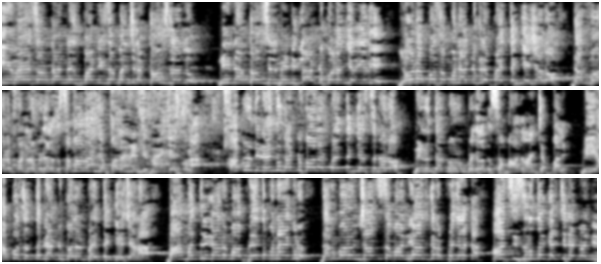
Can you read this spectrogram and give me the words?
ఈ వైఎస్ఆర్ కాంగ్రెస్ పార్టీకి సంబంధించిన కౌన్సిలర్లు నిన్న కౌన్సిల్ మీటింగ్లో అడ్డుకోవడం జరిగింది. ఎవడప్ప సొమ్ముని అడ్డుకునే ప్రయత్నం చేశారో ధర్మవరం పట్టణ ప్రజలకు సమాధానం చెప్పాలని నేను డిమాండ్ చేస్తున్నా. అభివృద్ధిని ఎందుకు అడ్డుకోవాలని ప్రయత్నం చేస్తున్నారో మీరు ధర్మవరం ప్రజలకు సమాధానం చెప్పాలి. మీ అప్పసత్తుని అడ్డుకోవాలని ప్రయత్నం చేశారా? మా మంత్రి గారు మా ప్రియతమ నాయకుడు ధర్మవరం శాసనసభ నియోజకవర్గ ప్రజలకు ఆశీస్సులతో గెలిచినటువంటి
